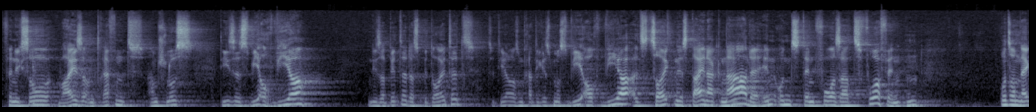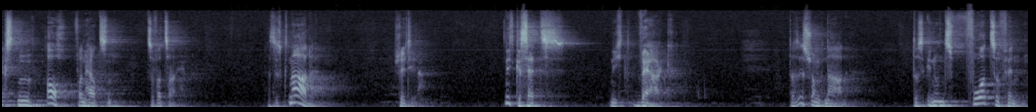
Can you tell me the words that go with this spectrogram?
finde ich so weise und treffend am Schluss, dieses, wie auch wir in dieser Bitte. Das bedeutet, zitiere aus dem Katechismus, wie auch wir als Zeugnis deiner Gnade in uns den Vorsatz vorfinden, unserem Nächsten auch von Herzen zu verzeihen. Das ist Gnade, steht hier. Nicht Gesetz, nicht Werk. Das ist schon Gnade. das in uns vorzufinden,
